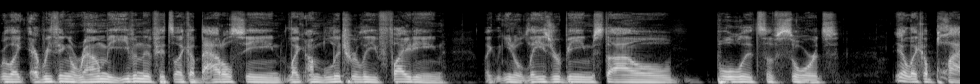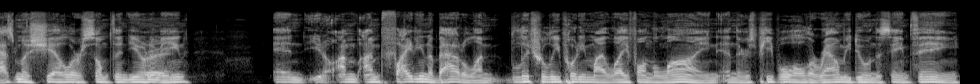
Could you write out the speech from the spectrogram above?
Where like everything around me, even if it's like a battle scene, like I'm literally fighting, like you know, laser beam style bullets of sorts, yeah, like a plasma shell or something. You know what I mean? and you know i'm i'm fighting a battle i'm literally putting my life on the line and there's people all around me doing the same thing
